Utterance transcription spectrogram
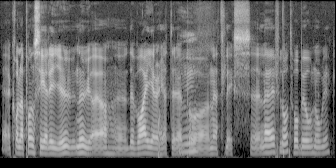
Jag kollar på en serie ju, nu gör jag. Eh, The Wire heter det på Netflix. Eh, Nej, förlåt, HBO Nordic.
